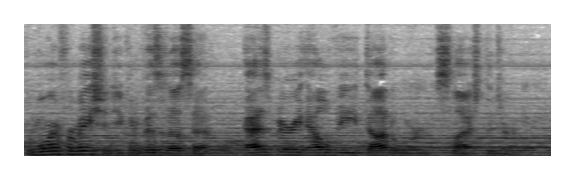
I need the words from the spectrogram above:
For more information, you can visit us at asburylv.org slash the journey.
